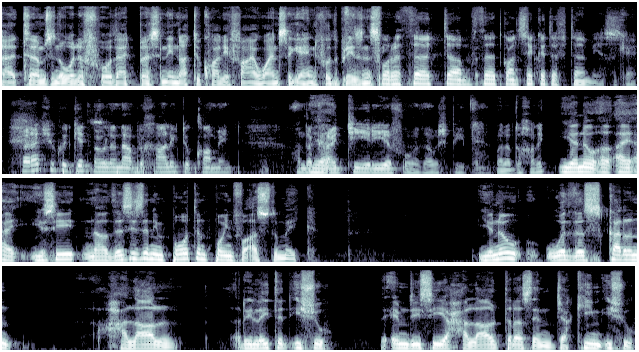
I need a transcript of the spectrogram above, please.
uh, terms in order for that person not to qualify once again for the presidency. For a third term, third consecutive term, yes. Okay. Perhaps you could get Maulana Abdul Khalik to comment on the yeah. criteria for those people. Maulana Abdul Khalik? Yeah, no, uh, I, I, you see, now this is an important point for us to make. You know, with this current halal related issue, the MJC Halal Trust and JAKIM issue,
